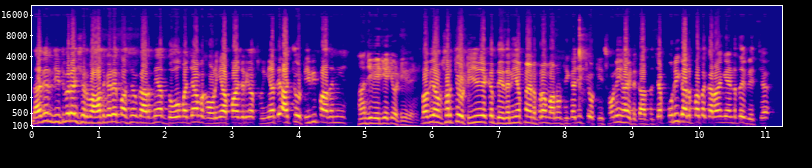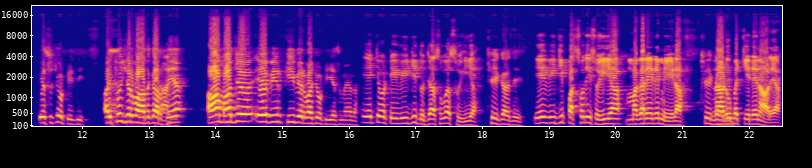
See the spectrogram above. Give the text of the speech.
ਲੈ ਵੀ ਰਣਜੀਤ ਵੀਰੇ ਸ਼ੁਰੂਆਤ ਕਿਹੜੇ ਪਾਸਿਓਂ ਕਰਦੇ ਆ? ਦੋ ਮੱਝਾਂ ਵਿਖਾਉਣੀਆਂ ਆਪਾਂ ਜਿਹੜੀਆਂ ਸੂਈਆਂ ਤੇ ਆ ਝੋਟੀ ਵੀ ਪਾ ਦੇਣੀ ਹੈ ਹਾਂਜੀ ਵੀਰ ਜੀ ਝੋਟੀ ਦੇ ਵੀ ਅਫਸਰ ਝੋਟੀ ਇੱਕ ਦੇ ਦੇਣੀ ਆ ਭੈਣ ਭਰਾਵਾਂ ਨੂੰ ਠੀਕ ਆ ਜੀ? ਝੋਟੀ ਸੋਹਣੀ ਹਾਈਟ ਕੱਦ ਚ ਆ। ਪੂਰੀ ਗੱਲਬਾਤ ਕਰਾਂਗੇ ਐਂਡ ਦੇ ਵਿੱਚ ਇਸ ਝੋਟੀ ਦੀ। ਇੱਥੋਂ ਹੀ ਸ਼ੁਰੂਆਤ ਕਰਦੇ ਆ। ਆ ਮੱਝ ਇਹ ਵੀਰ ਕੀ ਵੇਰਵਾ ਝੋਟੀ ਇਸ ਸਮੇਂ ਦਾ? ਇਹ ਝੋਟੀ ਵੀਰ ਜੀ ਦੂਜਾ ਸੂਆ ਸੂਈ ਆ। ਠੀਕ ਆ ਜੀ। ਇਹ ਵੀਰ ਜੀ ਪਰਸੋਂ ਦੀ ਸੂਈ ਆ ਮਗਰ ਇਹਦੇ ਮੇਲ ਆ। ਆ ਨਾੜੂ। ਬੱਚੇ ਦੇ ਨਾਲ ਆ।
